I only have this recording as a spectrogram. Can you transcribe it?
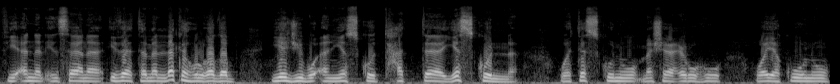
في أن الإنسان إذا تملكه الغضب يجب أن يسكت حتى يسكن وتسكن مشاعره ويكون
